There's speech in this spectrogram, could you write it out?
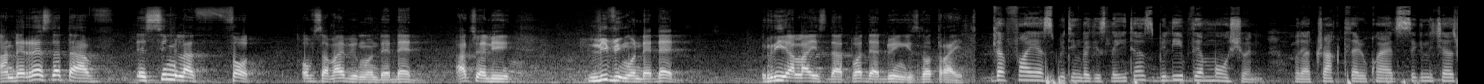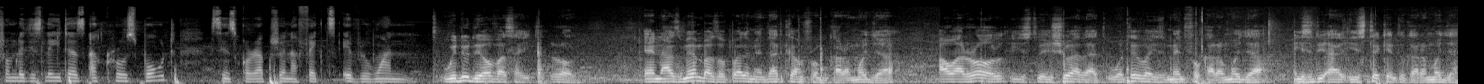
and the rest that have a similar thought of surviving on the dead actually living on the dead realize that what they're doing is not right. The fire-spitting legislators believe their motion will attract the required signatures from legislators across board since corruption affects everyone. We do the oversight role. And as members of parliament that come from Karamoja, our role is to ensure that whatever is meant for Karamoja is, uh, is taken to Karamoja.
